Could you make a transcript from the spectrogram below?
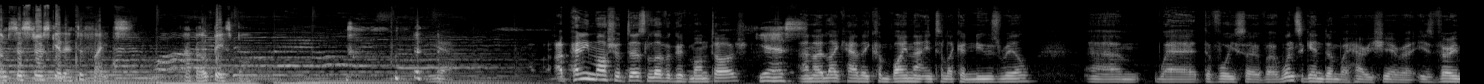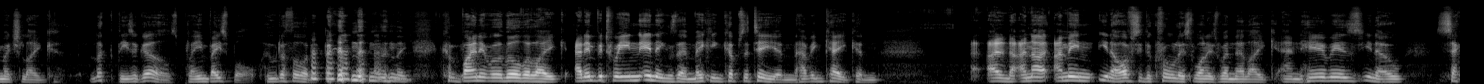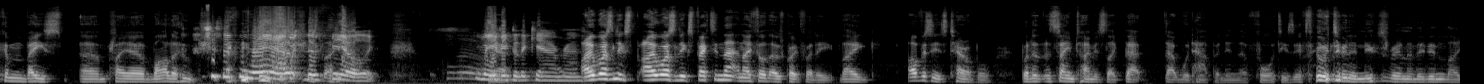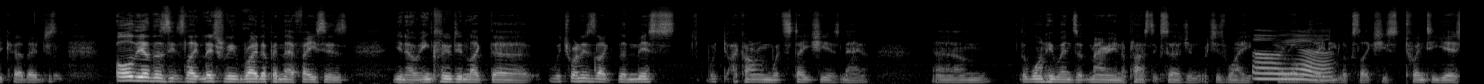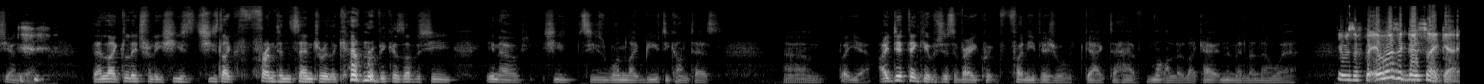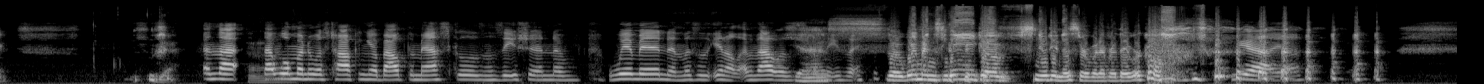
Some sisters get into fights about baseball. yeah. Uh, Penny Marshall does love a good montage. Yes. And I like how they combine that into like a newsreel, um, where the voiceover, once again done by Harry Shearer, is very much like, look, these are girls playing baseball. Who'd have thought it? and then, then they combine it with all the like, and in between innings, they're making cups of tea and having cake and. I don't know, and I, I mean, you know, obviously the cruelest one is when they're like, and here is, you know, second base um, player Marla Hooch. She's like way out in the like- field, like waving Yeah. to the camera. I wasn't ex- I wasn't expecting that, and I thought that was quite funny. Like, obviously it's terrible, but at the same time, it's like that that would happen in the forties if they were doing a newsreel and they didn't like her. They just all the others. It's like literally right up in their faces, you know, including like the which one is like the Miss. I can't remember what state she is now. Um, the one who ends up marrying a plastic surgeon, which is why Oh, her yeah. old lady looks like she's twenty years younger. They're like literally, she's she's like front and center in the camera because obviously, you know, she she's won like beauty contests. Um, but yeah, I did think it was just a very quick, funny visual gag to have Marla like out in the middle of nowhere. It was a it was a good sight gag. Yeah, And that that Um, woman who was talking about the masculinization of women, and this is you know, I mean that was Yes, amazing. the Women's League of Snootiness or whatever they were called. Yeah, yeah.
